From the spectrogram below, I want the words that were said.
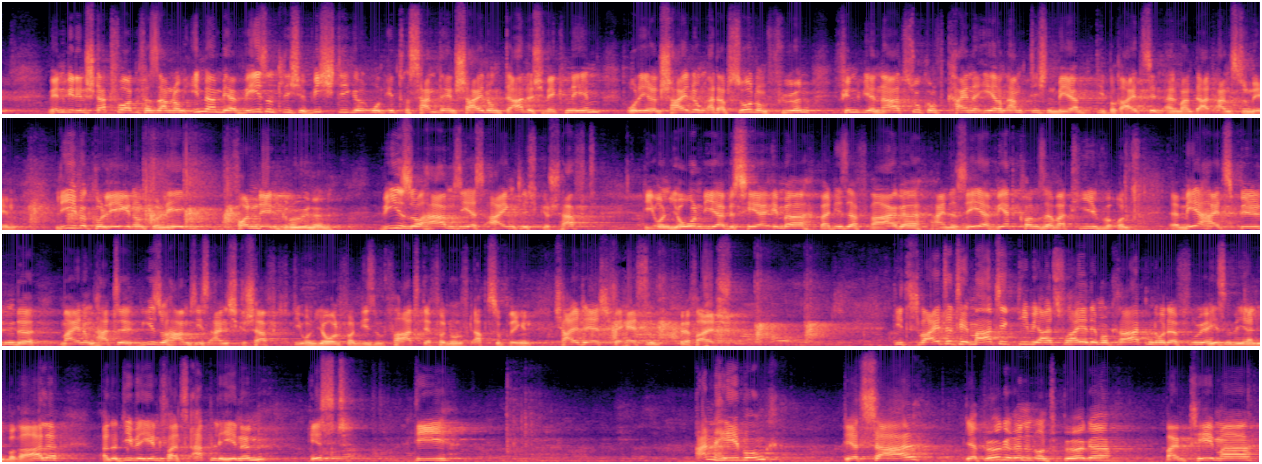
Wenn wir den Stadtverordnetenversammlungen immer mehr wesentliche, wichtige und interessante Entscheidungen dadurch wegnehmen oder ihre Entscheidungen ad absurdum führen, finden wir in naher Zukunft keine Ehrenamtlichen mehr, die bereit sind, ein Mandat anzunehmen. Liebe Kolleginnen und Kollegen von den GRÜNEN, wieso haben Sie es eigentlich geschafft, die Union, die ja bisher immer bei dieser Frage eine sehr wertkonservative und äh, mehrheitsbildende Meinung hatte, wieso haben Sie es eigentlich geschafft, die Union von diesem Pfad der Vernunft abzubringen? Ich halte es für Hessen für falsch. Die zweite Thematik, die wir als Freie Demokraten oder früher hießen wir ja Liberale, also die wir jedenfalls ablehnen, ist die Anhebung der Zahl der Bürgerinnen und Bürger beim Thema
